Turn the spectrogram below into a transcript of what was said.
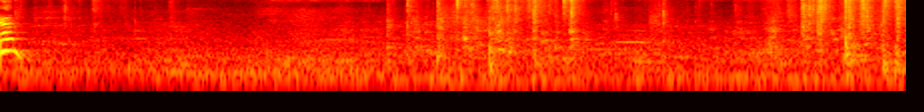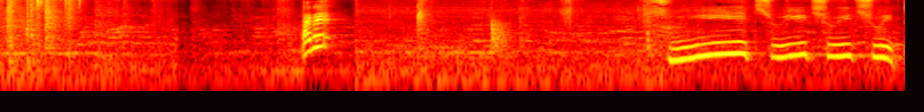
ಕಮ್ अरे स्वीट स्वीट स्वीट स्वीट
